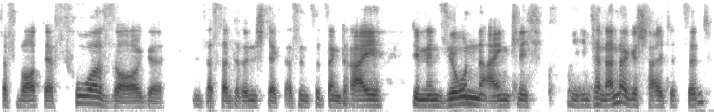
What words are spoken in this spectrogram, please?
das Wort der Vorsorge, das da drin steckt. Das sind sozusagen drei Dimensionen eigentlich, die hintereinander geschaltet sind.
